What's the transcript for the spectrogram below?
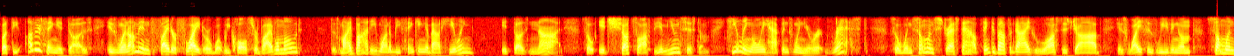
But the other thing it does is when I'm in fight or flight or what we call survival mode, does my body want to be thinking about healing? It does not. So it shuts off the immune system. Healing only happens when you're at rest. So when someone's stressed out, think about the guy who lost his job, his wife is leaving him, someone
